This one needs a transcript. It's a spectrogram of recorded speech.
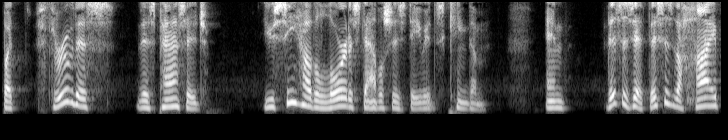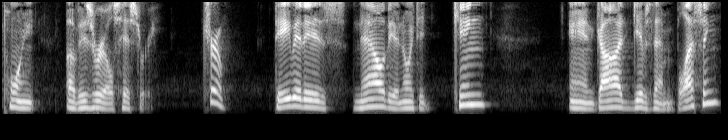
but through this, this passage, you see how the Lord establishes David's kingdom. And this is it. This is the high point of Israel's history. True. David is now the anointed king and God gives them blessing.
